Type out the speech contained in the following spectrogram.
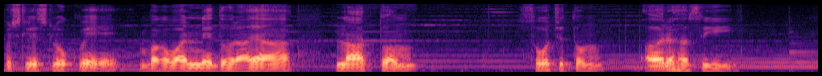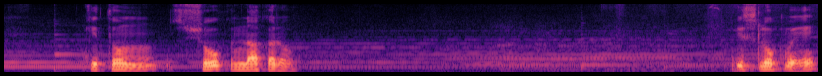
पिछले श्लोक में भगवान ने दोहराया, ना तुम, सोच तुम अरहसी, कि तुम शोक ना करो। इस श्लोक में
